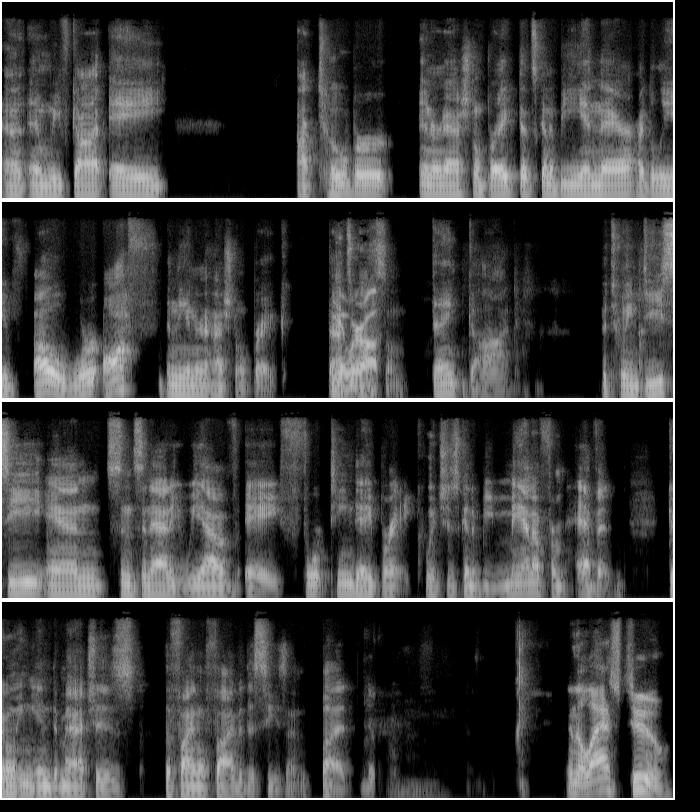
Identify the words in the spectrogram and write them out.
and, and we've got a October international break that's going to be in there. I believe. Oh, we're off in the international break. That's Yeah, we're off. awesome. Thank God. Between DC and Cincinnati, we have a 14 day break, which is going to be manna from heaven going into matches, the final five of the season. But in the last two,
